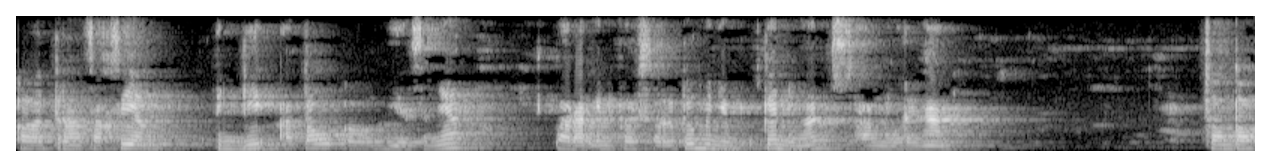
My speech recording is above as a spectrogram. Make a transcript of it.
uh, transaksi yang tinggi atau uh, biasanya para investor itu menyebutkan dengan saham gorengan. Contoh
